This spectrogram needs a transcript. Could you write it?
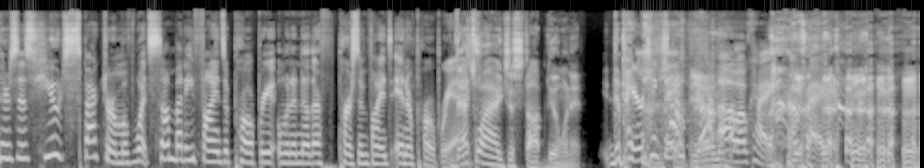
there's this huge spectrum of what somebody finds appropriate and what another person finds inappropriate. That's why I just stopped doing it. The parenting thing? Yeah. Oh, okay. Okay.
